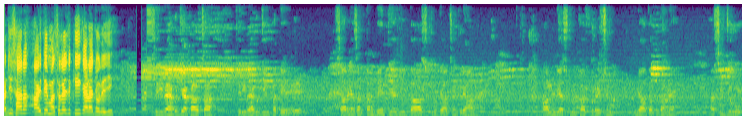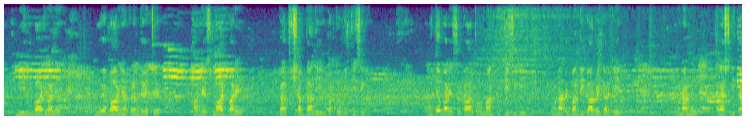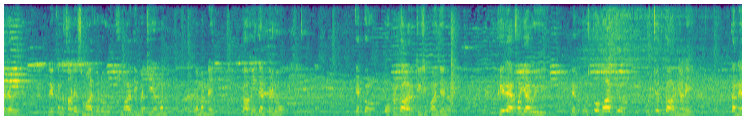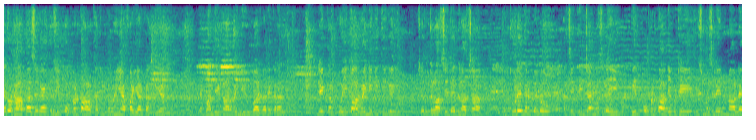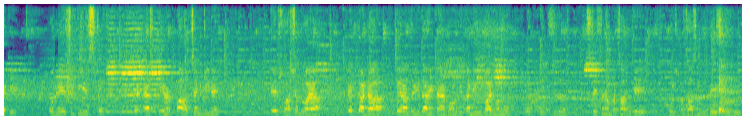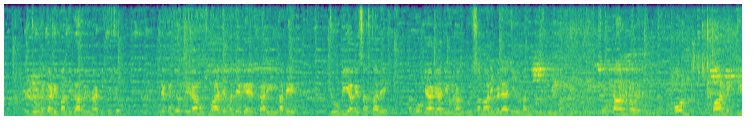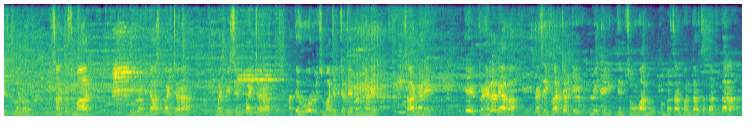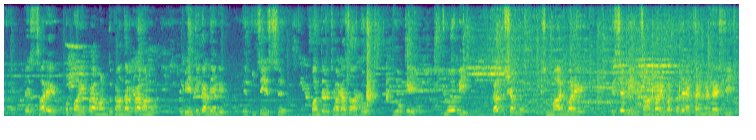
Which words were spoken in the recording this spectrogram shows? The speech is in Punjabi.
ਹਾਂਜੀ ਸਰ, ਅੱਜ ਦੇ ਮਸਲੇ 'ਚ ਕੀ ਕਹਿਣਾ ਚਾਹੁੰਦੇ ਜੀ? ਸ੍ਰੀ ਵਾਹਿਗੁਰੂ ਜੀ ਕਾ ਖਾਲਸਾ, ਸ੍ਰੀ ਵਾਹਿਗੁਰੂ ਜੀ ਕੀ ਫਤਿਹ। ਸਾਰੀਆਂ ਸੰਗਤਾਂ ਨੂੰ ਬੇਨਤੀ ਹੈ ਕਿ Das Gurdial Singh Kalyan all India school caste federation Punjab ਦਾ ਪ੍ਰਧਾਨ ਹੈ। ਅਸੀਂ ਜੋ ਨੀਰੂ ਬਾਜਵਾ ਨੇ ਬੂਹੇ ਬਾਰੀਆਂ ਫਿਲਮ ਦੇ ਵਿੱਚ ਸਾਡੇ ਸਮਾਜ ਬਾਰੇ ਗਲਤ ਸ਼ਬਦਾਂ ਦੀ ਵਰਤੋਂ ਕੀਤੀ ਸੀ। ਉਹਦੇ ਬਾਰੇ ਸਰਕਾਰ ਕੋਲੋਂ ਮੰਗ ਕੀਤੀ ਸੀਗੀ ਉਹਨਾਂ ਤੇ ਬੰਦੀ ਕਾਰਵਾਈ ਕਰਕੇ ਉਹਨਾਂ ਨੂੰ ਅਰੈਸਟ ਕੀਤਾ ਜਾਵੇ। ਲੇਕਿਨ ਸਾਡੇ ਸਮਾਜ ਵੱਲੋਂ, ਸਮਾਜ ਦੀ ਬੱਚੀ ਅਮਨ, ਰਮਨ ਨੇ ਕਾਫੀ ਦਿਨ ਪਹਿਲੋਂ ਇੱਕ ਭੁੱਖ ਹੜਤਾਲ ਰੱਖੀ ਸੀ 5 ਦਿਨ। ਫਿਰ ਐਫ ਆਈ ਆਰ ਹੋਈ ਸੀ। ਲੇਕਿਨ ਉਸ ਤੋਂ ਬਾਅਦ ਚ ਉੱਚ ਅਧਿਕਾਰੀਆਂ ਨੇ ਧਰਨੇ ਤੋਂ ਉਠਾਤਾ ਸੀਗਾ ਕਿ ਤੁਸੀਂ ਭੁੱਖ ਹੜਤਾਲ ਖਤਮ ਕਰੋ, ਅਸੀਂ ਐਫ ਆਈ ਆਰ ਕਰਤੀ ਹੈਗੀ ਤੇ ਬੰਦੀ ਕਾਰਵਾਈ ਨੀਰੂ ਬਾਜਵਾ ਤੇ ਕਰਾਂਗੇ। ਲੇਕਿਨ ਕੋਈ ਕਾਰਵਾਈ ਨਹੀਂ ਕੀਤੀ ਗਈ। ਸਿਰਫ ਦਲਾਸੇ ਤੇ ਦਲਾਸਾ ਥੋੜੇ ਦਿਨ ਪਹਿਲੋਂ ਅਸੀਂ ਤਿੰਨ ਚਾਰ ਮਸਲੇ ਹੀ ਫਿਰ ਭੁੱਖ ਹੜਤਾਲ ਦੇ ਬਿਠੇ ਇਸ ਮਸਲੇ ਨੂੰ ਨਾਲ ਲੈ ਕੇ ਉਹਨੇ ਏਸੀਪੀ ਈਸਟ ਤੇ ਐਸਪੀ ਹਰਪਾਲ ਸਿੰਘ ਜੀ ਨੇ ਇਹ ਸਵਾਸ਼ਨ ਦਵਾਇਆ ਕਿ ਤੁਹਾਡਾ 13 ਤਰੀਕ ਦਾ ਹੀ ਟਾਈਮ ਫੋਨ ਕੀਤਾ ਨੀਰੂ ਬਾਜਵਾ ਨੂੰ। ਉਹ ਪੁਲਿਸ ਸਟੇਸ਼ਨ ਅੰਮ੍ਰਿਤਸਰ ਵਿਖੇ ਪੁਲਿਸ ਪ੍ਰਸ਼ਾਸਨ ਕੋਲ ਪੇਸ਼ ਹੋਊਗੀ ਤੇ ਜੋ ਵੀ ਤੁਹਾਡੀ ਬੰਦੀ ਕਾਰਵਾਈ ਉਹਨਾਂ ਕੀਤੀ ਜਾਊਗੀ। ਲੇਕਿਨ ਜੋ 13 ਨੂੰ ਸਮਾਜ ਦੇ ਬੰਦੇ ਗਏ ਅਧਿਕਾਰੀ ਸਾਡੇ ਜੋ ਵੀ ਆਗੇ ਸੰਸਥਾ ਦੇ ਅੱਗੋਂ ਕਿਹਾ ਗਿਆ ਜੀ ਉਹਨਾਂ ਨੂੰ ਕੋਈ ਸਮਾਂ ਨਹੀਂ ਮਿਲਿਆ ਜੀ, ਉਹਨਾਂ ਨੂੰ ਕੋਈ ਮਜਬੂਰੀ ਬਣ ਗਈ। ਸੋ ਟਾਲ ਮਟੋਲੇ। ਹੁਣ ਵਾਲਮੀਕ ਤੀਰਥ ਵੱਲੋਂ ਸੰਤ ਸਮਾਜ, ਗੁਰੂ ਰਵਿਦਾਸ ਭਾਈਚਾਰਾ ਮਜਬੀ ਸਿੰਘ ਭਾਈਚਾਰਾ ਅਤੇ ਹੋਰ ਵੀ ਸਮਾਜਿਕ ਜਥੇਬੰਦੀਆਂ ਨੇ, ਸਾਰਿਆਂ ਨੇ ਇਹ ਫੈਸਲਾ ਲਿਆ ਵਾ ਕਿ ਅਸੀਂ ਵੱਧ ਚੜ ਕੇ 19 ਤਰੀਕ ਦਿਨ ਸੋਮਵਾਰ ਨੂੰ ਅੰਮ੍ਰਿਤਸਰ ਬੰਦ ਦਾ ਸੱਦਾ ਦਿੱਤਾ ਵਾ। ਤੇ ਸਾਰੇ ਵਪਾਰੀ ਭਰਾਵਾਂ ਨੂੰ, ਦੁਕਾਨਦਾਰ ਭਰਾਵਾਂ ਨੂੰ ਇਹ ਬੇਨਤੀ ਕਰਦੇ ਹਾਂਗੇ ਕਿ ਤੁਸੀਂ ਇਸ ਬੰਦ ਦੇ ਵਿੱਚ ਸਾਡਾ ਸਾਥ ਦਿਓ, ਜੋ ਕਿ ਜੋ ਵੀ ਗਲਤ ਸ਼ਬਦ ਸਮਾਜ ਬਾਰੇ, ਕਿਸੇ ਵੀ ਇਨਸਾਨ ਬਾਰੇ ਵਰਤਦੇ ਨੇ ਫਿਲਮ ਇੰਡਸਟਰੀ 'ਚ,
